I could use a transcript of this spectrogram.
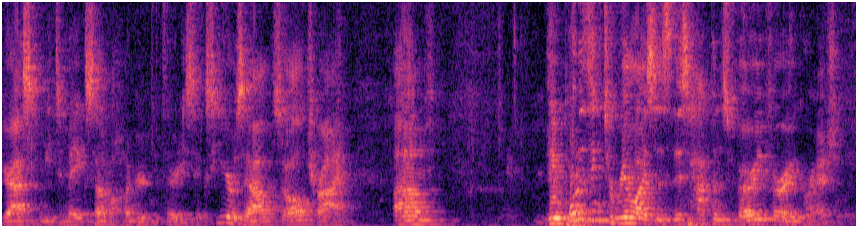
You're asking me to make some 136 years out, so I'll try. Um, the important thing to realize is this happens very, very gradually.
